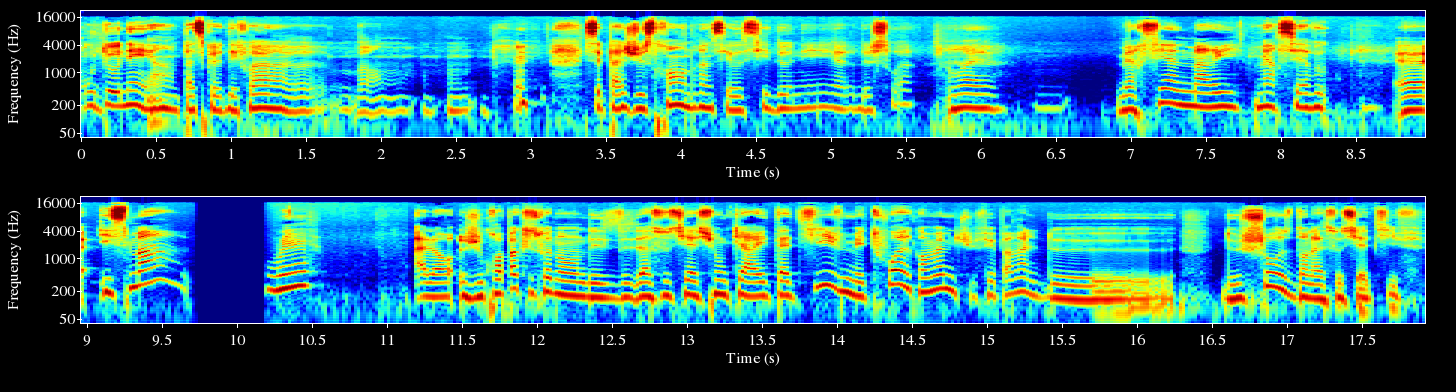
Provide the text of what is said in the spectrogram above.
Ou donner, hein, parce que des fois, euh, bon, on- c'est pas juste rendre, hein, c'est aussi donner euh, de soi. Ouais. Merci Anne-Marie. Merci à vous. Euh, Isma, Oui, alors je crois pas que ce soit dans des, associations caritatives, mais toi quand même, tu fais pas mal de, choses dans l'associatif.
